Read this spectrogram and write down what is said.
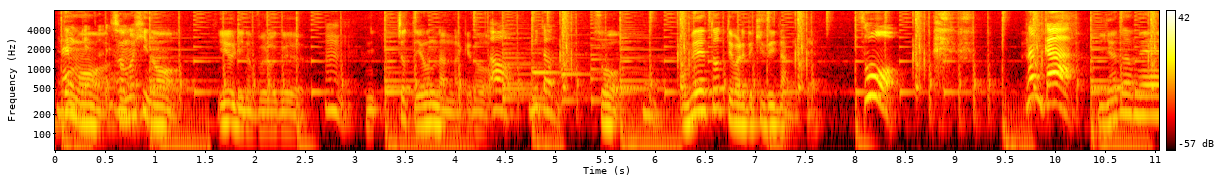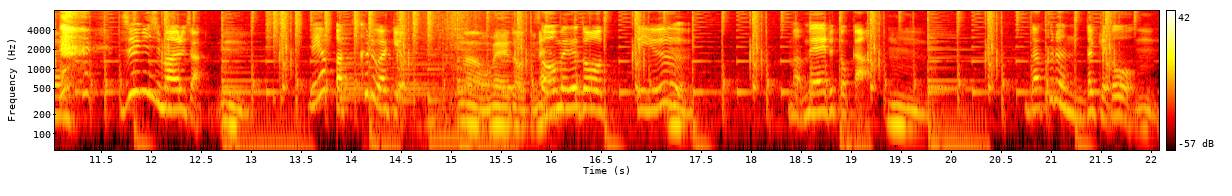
でも、その日日のゆうりのブログうん、ちょっと読んだんだけどあ見たんだ、そう。うおめでとうって言われて気づいたんだっん、そう。なんかて嫌だね。12時もあるじゃん。うん。でやっぱ来るわけよ、まあおめでとうってね。そうおめでとうっていう、うん。まあ、メールとかうん。が来るんだけどう、ん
